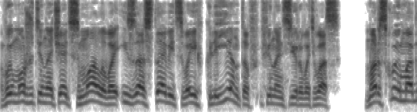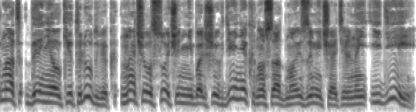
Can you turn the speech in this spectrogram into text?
Вы можете начать с малого и заставить своих клиентов финансировать вас. Морской магнат Дэниел Кит Людвиг начал с очень небольших денег, но с одной замечательной идеей.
